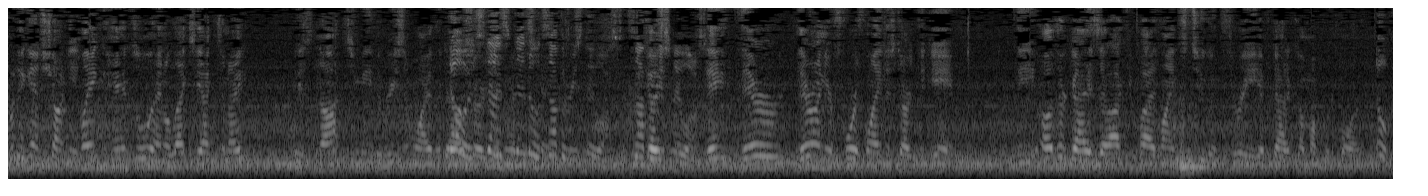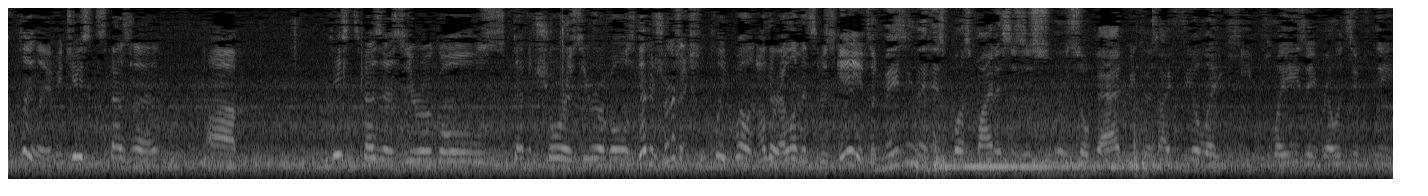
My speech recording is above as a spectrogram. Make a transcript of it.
But again, Sean, playing Hanzal and Oleksiak tonight is not to me the reason why the no, Dallas it's Stars not. It's not no, it's not the reason they lost. It's not the because reason they lost. they they're they're on your fourth line to start the game. The other guys that occupy lines two and three have got to come up with more. No, completely. I mean, Jason Spezza, um, Jason Spezza has zero goals. Devin Shore has zero goals. Devin Shore's actually played well in other elements of his game. It's amazing that his plus minus is, is, so bad because I feel like he plays a relatively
